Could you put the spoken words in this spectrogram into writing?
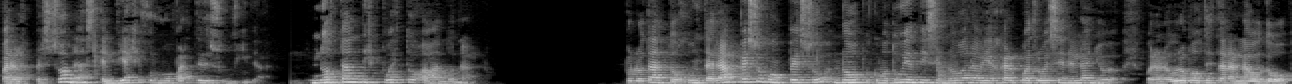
para las personas el viaje formó parte de su vida. No están dispuestos a abandonarlo. Por lo tanto, juntarán peso con peso, no, como tú bien dices, no van a viajar cuatro veces en el año. Bueno, en Europa ustedes están al lado de todo,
